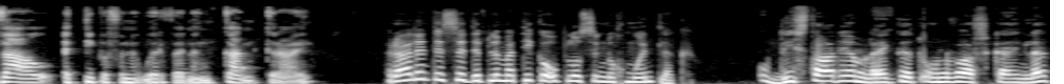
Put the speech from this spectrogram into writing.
wel 'n tipe van 'n oorwinning kan kry. Roland is 'n diplomatieke oplossing nog moontlik. Op die stadium lyk dit onwaarskynlik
